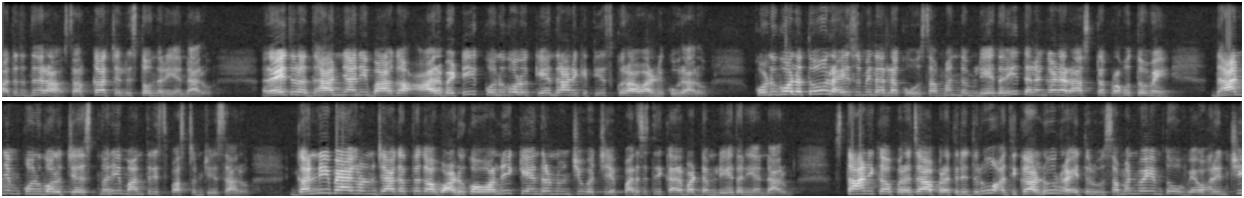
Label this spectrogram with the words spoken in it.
మద్దతు ధర సర్కార్ చెల్లిస్తోందని అన్నారు. రైతుల ధాన్యాన్ని బాగా ఆరబెట్టి కొనుగోలు కేంద్రానికి తీసుకురావాలని కోరారు. కొనుగోలుతో రైస్ మిల్లర్లకు సంబంధం లేదని తెలంగాణ రాష్ట్ర ప్రభుత్వమే ధాన్యం కొనుగోలు చేస్తుందని మంత్రి స్పష్టం చేశారు. గన్నీ బ్యాగులను జాగ్రత్తగా వాడుకోవాలని కేంద్రం నుంచి వచ్చే పరిస్థితి కనబడడం లేదని అన్నారు. స్థానిక ప్రజా ప్రతినిధులు అధికారులు రైతులు సమన్వయంతో వ్యవహరించి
